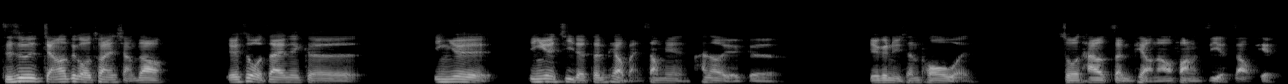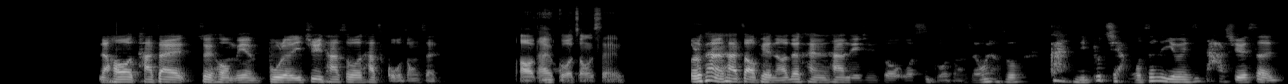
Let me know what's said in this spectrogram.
只是讲到这个，我突然想到有一次我在那个。音乐音乐季的赠票板上面看到有一个有一个女生 po 文，说他要赠票，然后放了自己的照片，然后他在最后面补了一句，他说他是国中生。哦，他是国中生。我就看了他的照片，然后再看着他那句说我是国中生，我想说，干你不讲，我真的以为你是大学生。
